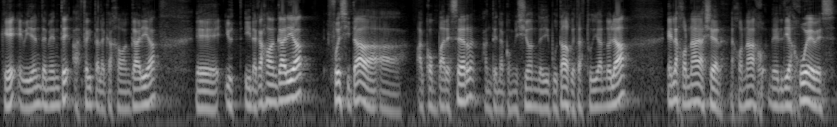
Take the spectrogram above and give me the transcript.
que evidentemente afecta a la caja bancaria. Eh, y, la caja bancaria fue citada a, comparecer ante la comisión de diputados que está estudiándola en la jornada de ayer, la jornada del día jueves.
